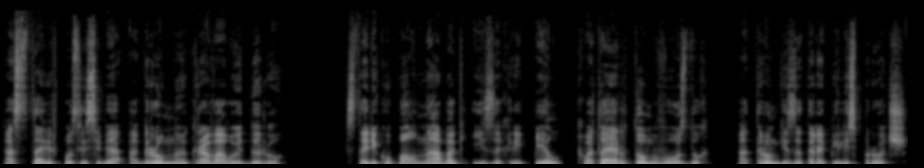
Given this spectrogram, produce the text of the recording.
оставив после себя огромную кровавую дыру. Старик упал на бок и захрипел, хватая ртом воздух, а тронги заторопились прочь.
